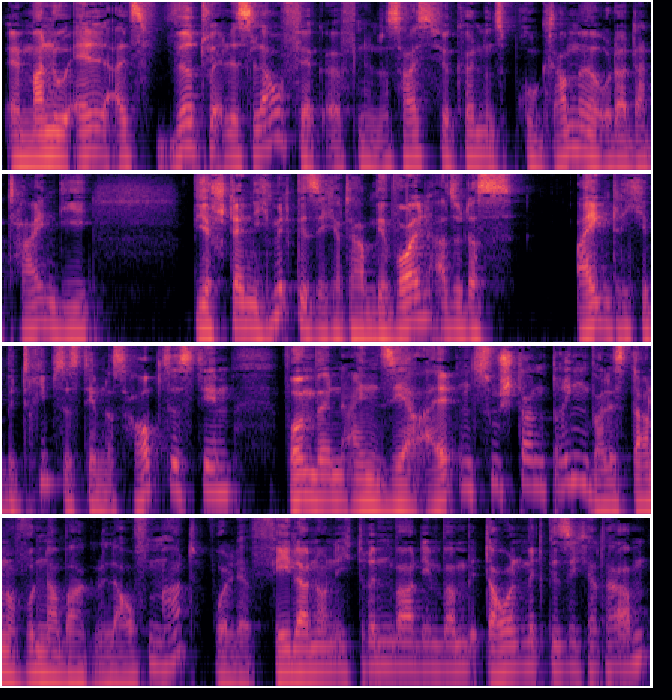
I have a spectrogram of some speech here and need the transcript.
äh, manuell als virtuelles Laufwerk öffnen. Das heißt, wir können uns Programme oder Dateien, die wir ständig mitgesichert haben. Wir wollen also das eigentliche Betriebssystem, das Hauptsystem, wollen wir in einen sehr alten Zustand bringen, weil es da noch wunderbar gelaufen hat, wo der Fehler noch nicht drin war, den wir mit, dauernd mitgesichert haben.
